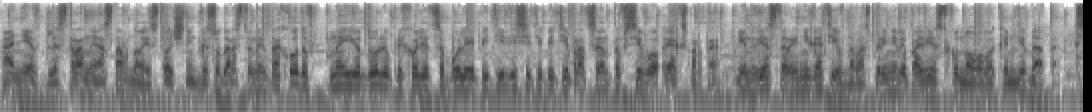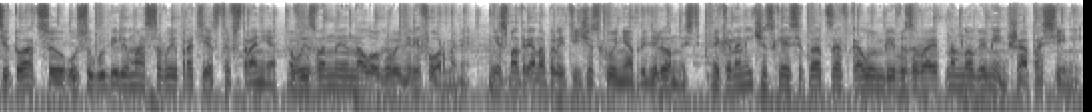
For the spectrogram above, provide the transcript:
а нефть для страны основной источник государственных доходов, на ее долю приходится более 55% всего экспорта. Инвесторы негативно восприняли повестку нового кандидата. Ситуацию усугубили массовые протесты в стране, вызванные налоговыми реформами. Несмотря на политическую неопределенность, экономическая ситуация в Колумбии вызывает намного меньше опасений.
